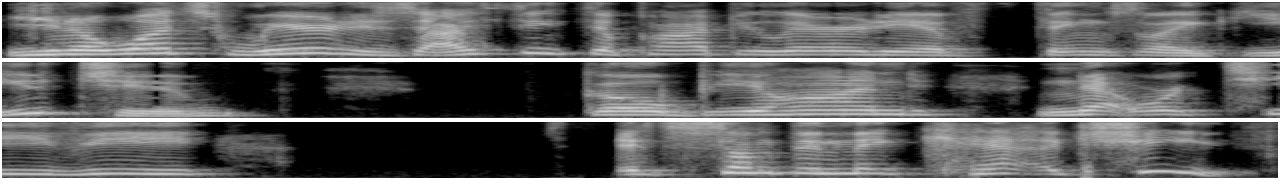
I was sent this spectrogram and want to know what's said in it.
You know what's weird is I think the popularity of things like YouTube go beyond network TV. It's something they can't achieve,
